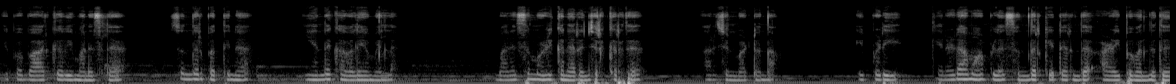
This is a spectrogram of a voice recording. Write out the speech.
இப்போ பார்கவி மனசில் சுந்தர் பற்றின எந்த கவலையும் இல்லை. மனசு முழுக்க நிறைஞ்சிருக்கிறது அர்ஜுன் மட்டும்தான். இப்படி கனடா மாப்பிள்ளை சுந்தர் கிட்டேருந்து அழைப்பு வந்தது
